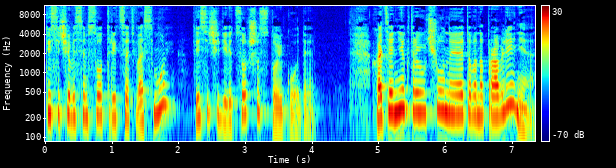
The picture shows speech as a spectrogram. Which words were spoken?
1838-1906 годы. Хотя некоторые ученые этого направления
